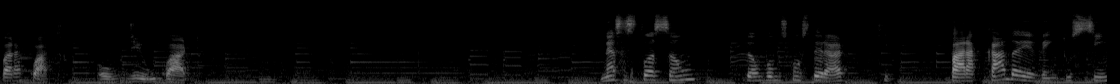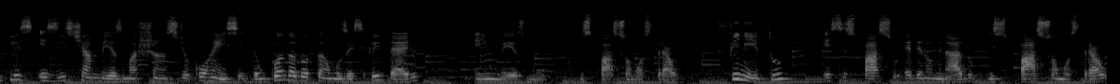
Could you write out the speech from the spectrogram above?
para 4, ou de 1 quarto. Nessa situação, então vamos considerar que para cada evento simples existe a mesma chance de ocorrência. Então quando adotamos esse critério, em um mesmo espaço amostral finito, esse espaço é denominado espaço amostral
